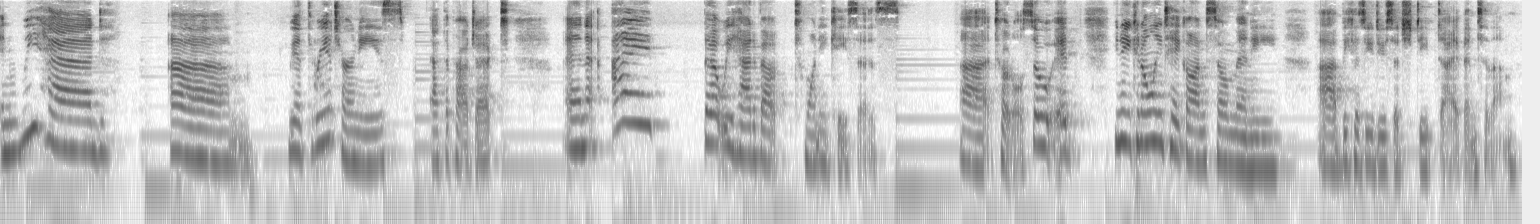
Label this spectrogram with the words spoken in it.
And we had um, we had three attorneys at the project, and I bet we had about twenty cases. Uh, total. So it, you know, you can only take on so many uh, because you do such deep dive into them.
